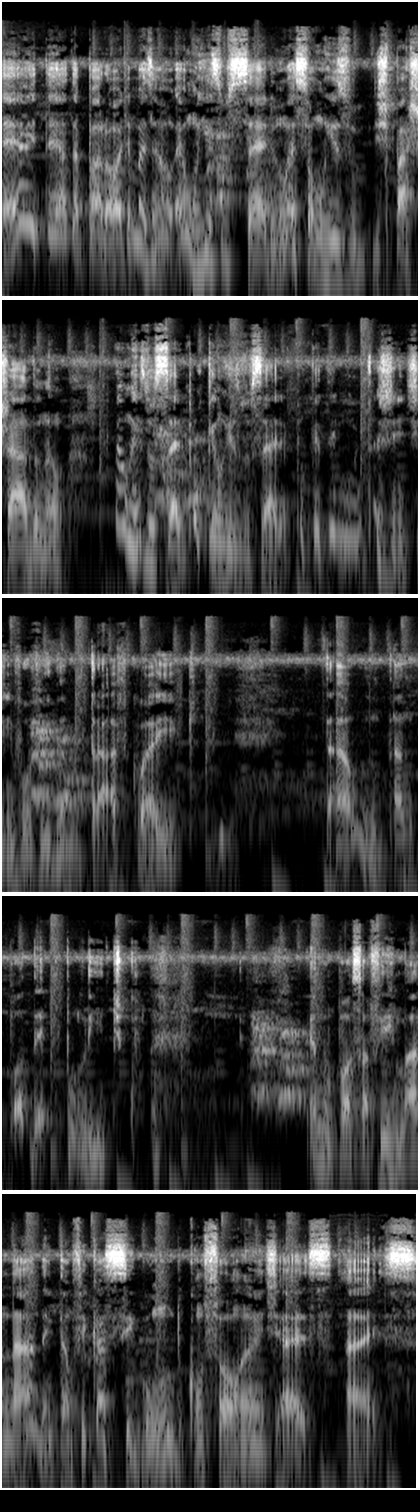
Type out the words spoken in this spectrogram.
é a ideia da paródia, mas é um, é um, riso sério, não é só um riso despachado, não. É um riso sério. Por que um riso sério? Porque tem muita gente envolvida no tráfico aí que tá, tá no poder político. Eu não posso afirmar nada, então fica segundo, consoante as, as,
